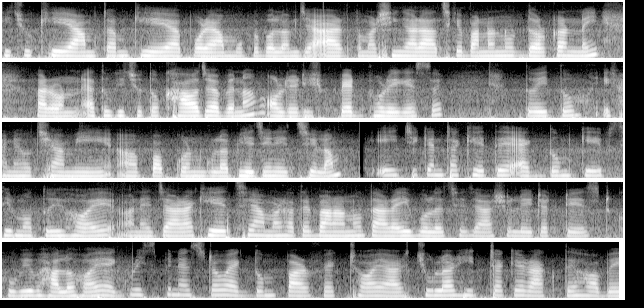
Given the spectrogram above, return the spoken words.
কিছু খেয়ে আমটাম খেয়ে পরে আম্মুকে বললাম যে, আর তোমার সিঙ্গারা আজকে বানানোর দরকার নেই, কারণ এত কিছু তো খাওয়া যাবে না অলরেডি পেট ভরে গেছে। তো এই তো, এখানে হচ্ছে আমি পপকর্নগুলো ভেজে নিচ্ছিলাম। এই চিকেনটা খেতে একদম কেএফসির মতোই হয়। মানে যারা খেয়েছে আমার হাতের বানানো, তারাই বলেছে যে আসলে এটার টেস্ট খুবই ভালো হয়। এক ক্রিস্পিনেসটাও একদম পারফেক্ট হয়। আর চুলার হিটটাকে রাখতে হবে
